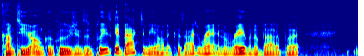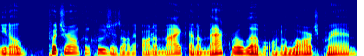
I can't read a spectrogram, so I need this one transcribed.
come to your own conclusions, and please get back to me on it because I ranting and raving about it. But, you know, put your own conclusions on it on a mic and a macro level, on a large, grand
